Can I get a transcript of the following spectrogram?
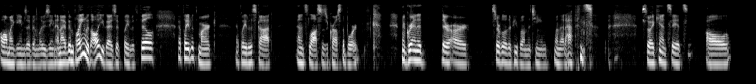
all my games I've been losing, and I've been playing with all you guys. I've played with Phil, I played with Mark, I played with Scott, and it's losses across the board. now, granted, there are several other people on the team when that happens, so I can't say it's all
